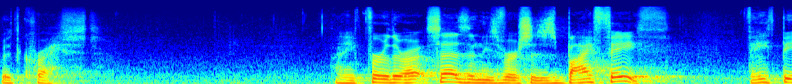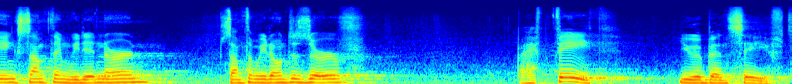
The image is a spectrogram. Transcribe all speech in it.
with Christ. And he further says in these verses by faith, faith being something we didn't earn, something we don't deserve, by faith you have been saved.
